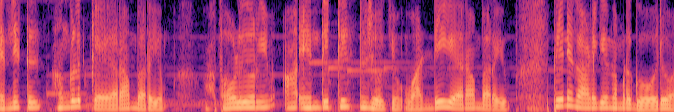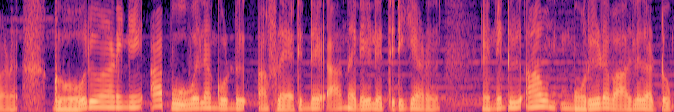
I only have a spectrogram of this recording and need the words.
എന്നിട്ട് അങ്കിൾ കയറാൻ പറയും. അപ്പോൾ അവൾ പറയും ആ എന്തിട്ട്? എന്ന് ചോദിക്കും. വണ്ടി കയറാൻ പറയും. പിന്നെ കാണിക്കുന്നത് നമ്മുടെ ഗോരുവാണ്. ഗോരുവാണെങ്കിൽ ആ പൂവെല്ലാം കൊണ്ട് ആ ഫ്ലാറ്റിന്റെ ആ നിലയിൽ എത്തിയിരിക്കുകയാണ്. എന്നിട്ട് ആ മുറിയുടെ വാതിൽ തട്ടും.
